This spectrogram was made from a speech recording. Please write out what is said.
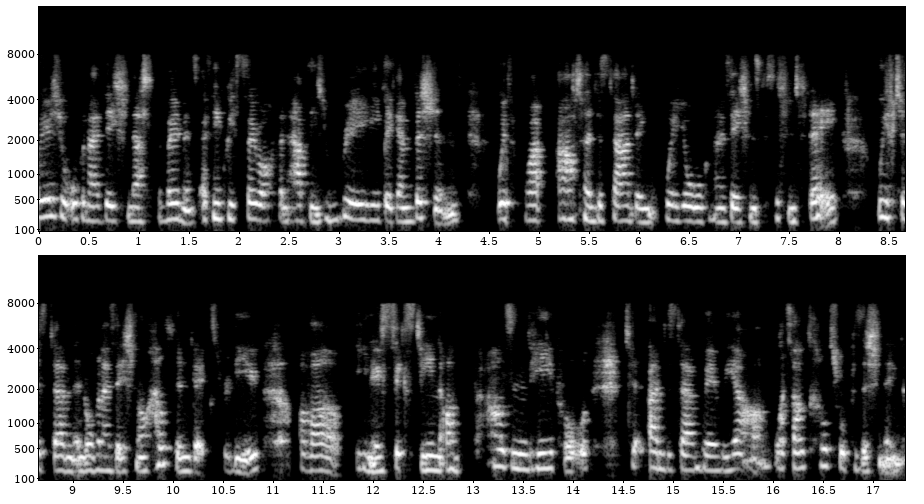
where's your organization at at the moment? I think we so often have these really big ambitions without understanding where your organization is positioned today. We've just done an organizational health index review of our, you know, 16 odd thousand people to understand where we are. What's our cultural positioning?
